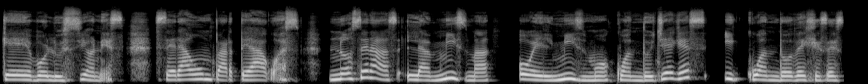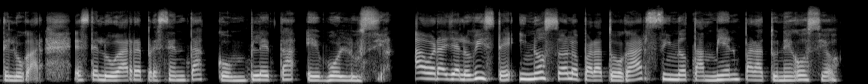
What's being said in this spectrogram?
que evoluciones. Será un parteaguas. No serás la misma o el mismo cuando llegues y cuando dejes este lugar. Este lugar representa completa evolución. Ahora ya lo viste y no solo para tu hogar, sino también para tu negocio,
